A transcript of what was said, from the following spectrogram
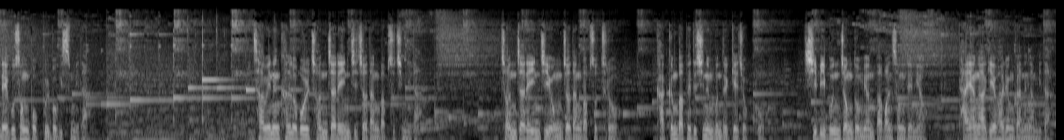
내구성 복불복 있습니다. 4위는 칼로볼 전자레인지 저당밥솥입니다. 전자레인지 용 저당밥솥으로 가끔 밥해 드시는 분들께 좋고 12분 정도면 밥 완성되며 다양하게 활용 가능합니다.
